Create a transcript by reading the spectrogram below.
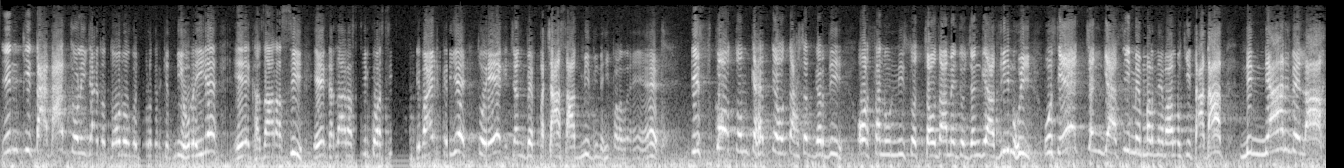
ان کی تعداد جوڑی جائے تو دونوں کو جوڑ کر کتنی ہو رہی ہے؟ ایک ہزار اسی ایک ہزار اسی کو اسی ڈیوائڈ کریے تو ایک جنگ میں پچاس آدمی بھی نہیں پڑ رہے ہیں۔ اس کو تم کہتے ہو دہشت گردی اور سن انیس سو چودہ میں جو جنگ عظیم ہوئی، اس ایک جنگ عظیم میں مرنے والوں کی تعداد ننانوے لاکھ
